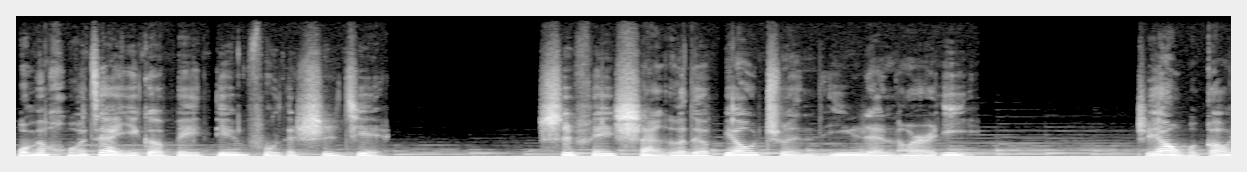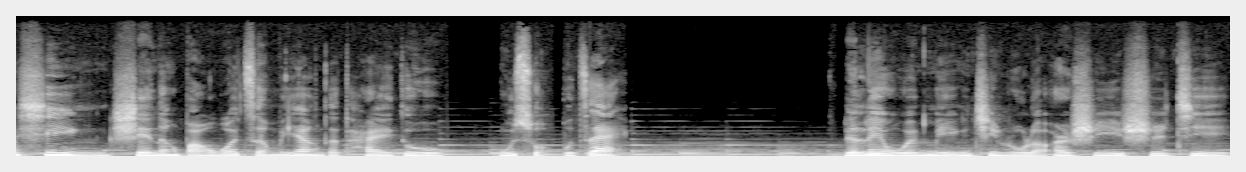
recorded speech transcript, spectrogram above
我们活在一个被颠覆的世界，是非善恶的标准因人而异。只要我高兴，谁能把我怎么样的态度无所不在。人类文明进入了二十一世纪，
